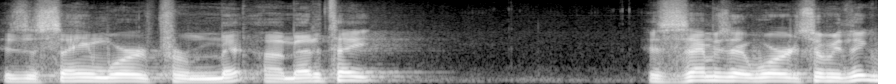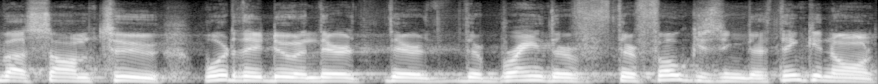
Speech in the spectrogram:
is the same word for me, uh, meditate? It's the same as that word. So when you think about Psalm 2, what are they doing? They're, they're, they're, brain, they're, they're focusing, they're thinking on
